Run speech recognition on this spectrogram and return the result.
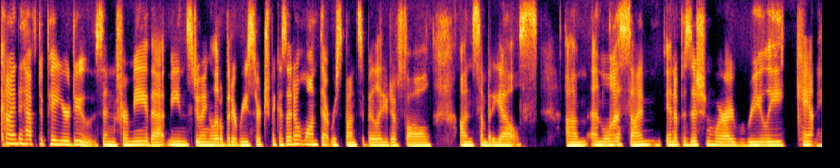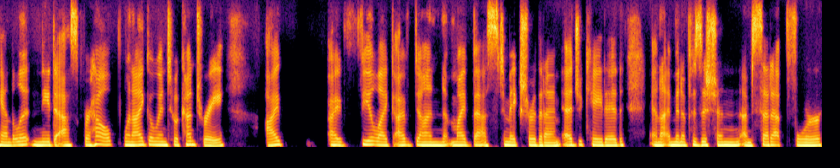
kind of have to pay your dues and for me that means doing a little bit of research because i don't want that responsibility to fall on somebody else um, unless I'm in a position where I really can't handle it and need to ask for help. When I go into a country, I I feel like I've done my best to make sure that I'm educated and I'm in a position, I'm set up for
